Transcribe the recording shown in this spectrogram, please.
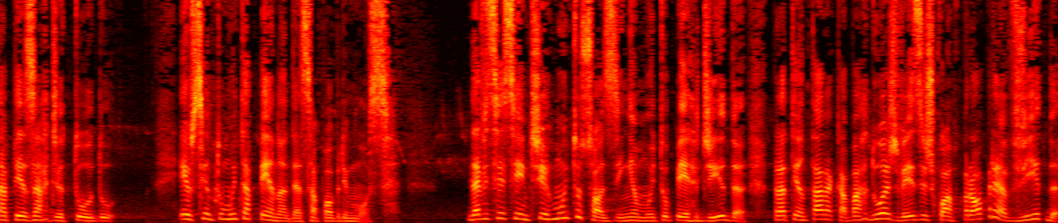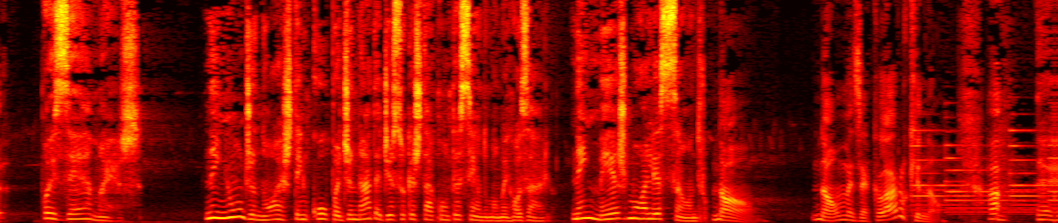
Apesar de tudo, eu sinto muita pena dessa pobre moça. Deve se sentir muito sozinha, muito perdida, para tentar acabar duas vezes com a própria vida. Pois é, mas... Nenhum de nós tem culpa de nada disso que está acontecendo, Mamãe Rosário. Nem mesmo o Alessandro. Não. Não, mas é claro que não. Ah, é,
